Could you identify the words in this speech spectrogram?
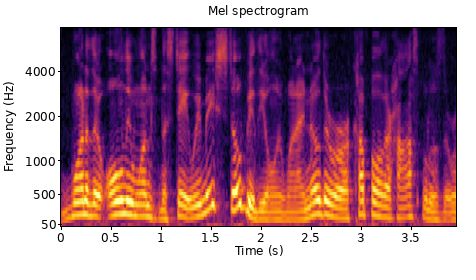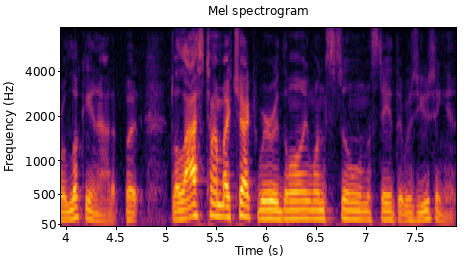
one of the only ones in the state. We may still be the only one. I know there were a couple other hospitals that were looking at it, but the last time I checked, we were the only ones still in the state that was using it.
